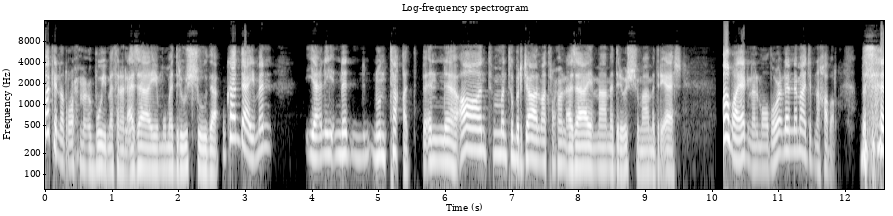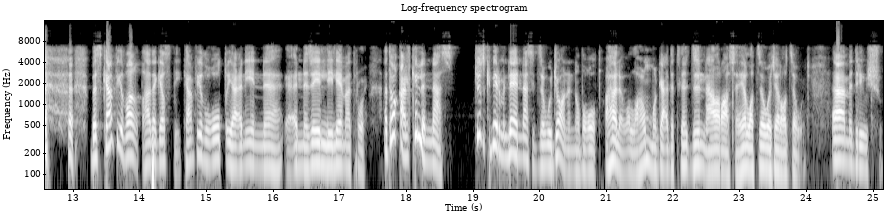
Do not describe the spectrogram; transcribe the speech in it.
ما كنا نروح مع أبوي مثلا العزايم وما أدري وش ذا وكان دائما يعني ننتقد بأن آه أنتم أنتم برجال ما تروحون العزايم ما أدري وش وما أدري إيش. ما ضايقنا الموضوع لأن ما جبنا خبر. بس بس كان في ضغط هذا قصدي. كان في ضغوط يعني إنه إنه زي اللي ليه ما تروح. أتوقع لكل الناس جزء كبير من ليه الناس يتزوجون إنه ضغوط. هلا والله هم قاعدة تزن على راسه يلا تزوج يلا تزوج. آه ما أدري وشو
